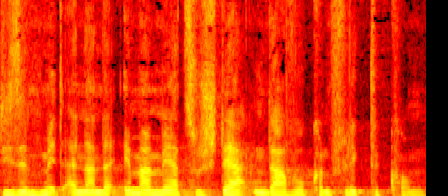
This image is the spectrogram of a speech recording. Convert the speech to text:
diese Miteinander immer mehr zu stärken, da wo Konflikte kommen.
